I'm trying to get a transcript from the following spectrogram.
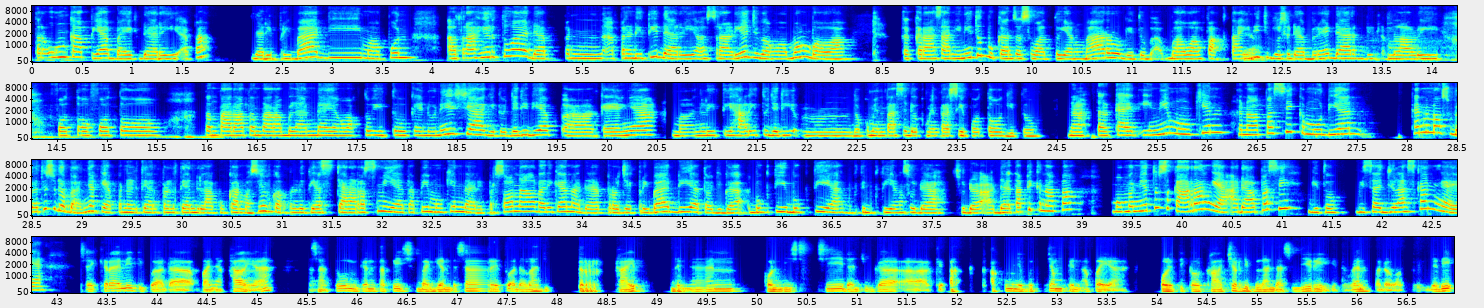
terungkap ya baik dari apa dari pribadi maupun uh, terakhir tuh ada pen, peneliti dari Australia juga ngomong bahwa kekerasan ini tuh bukan sesuatu yang baru gitu bahwa fakta ya. ini juga sudah beredar di, melalui foto-foto tentara-tentara Belanda yang waktu itu ke Indonesia gitu jadi dia uh, kayaknya meneliti hal itu jadi um, dokumentasi-dokumentasi foto gitu Nah, terkait ini mungkin kenapa sih kemudian kan memang berarti sudah banyak ya penelitian-penelitian dilakukan. Maksudnya bukan penelitian secara resmi ya tapi mungkin dari personal tadi kan ada proyek pribadi atau juga bukti-bukti ya bukti-bukti yang sudah sudah ada. Tapi kenapa momennya tuh sekarang ya? Ada apa sih? Gitu. Bisa jelaskan nggak ya? Saya kira ini juga ada banyak hal ya. Satu mungkin tapi sebagian besar itu adalah terkait dengan kondisi dan juga uh, aku menyebutnya mungkin apa ya political culture di Belanda sendiri gitu kan pada waktu itu. Jadi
